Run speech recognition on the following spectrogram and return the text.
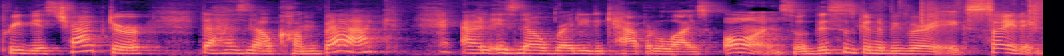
previous chapter that has now come back and is now ready to capitalize on. So this is going to be very exciting.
